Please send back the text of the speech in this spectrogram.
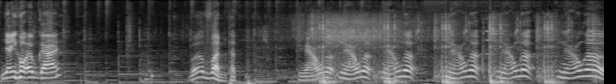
Nhanh hộ em cái. Vỡ vẩn thật. Ngáo ngợ, ngáo ngợ, ngáo ngợ, ngáo ngợ, ngáo ngợ, ngáo ngợ.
